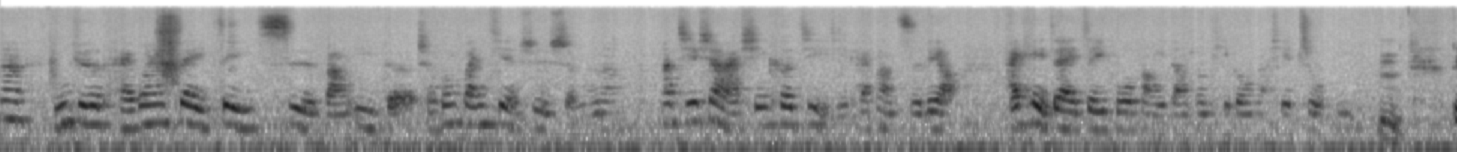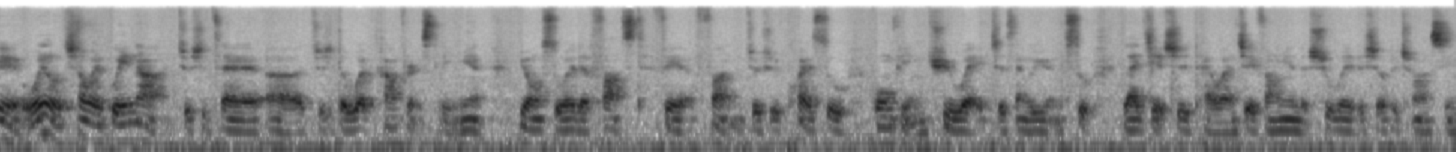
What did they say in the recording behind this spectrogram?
那您觉得台湾在这一次防疫的成功关键是什么呢？那接下来新科技以及开放资料。还可以在这一波防疫当中提供哪些助力？嗯，对我有稍微归纳，就是在呃，就是 The Web Conference 里面用所谓的 Fast, Fair, Fun，就是快速、公平、趣味这三个元素来解释台湾这方面的数位的社会创新。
